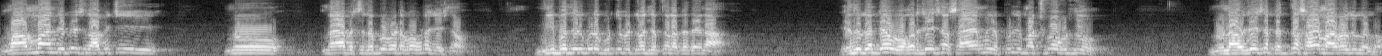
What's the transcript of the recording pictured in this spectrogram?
మా అమ్మ అని చెప్పేసి రాపించి నువ్వు నా యాభై డబ్బు పెట్టకోకుండా చేసినావు. నీ బదులు కూడా గుర్తుపెట్టుకోని చెప్తాను పెద్దయినా. ఎందుకంటే ఒకరు చేసిన సాయం ఎప్పుడు మర్చిపోకూడదు. నువ్వు నాకు చేసిన పెద్ద సాయం ఆ రోజులలో.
